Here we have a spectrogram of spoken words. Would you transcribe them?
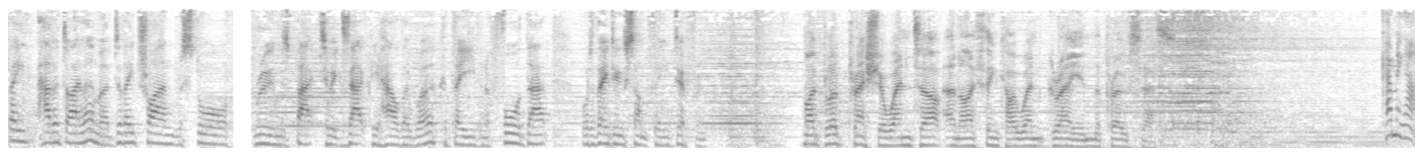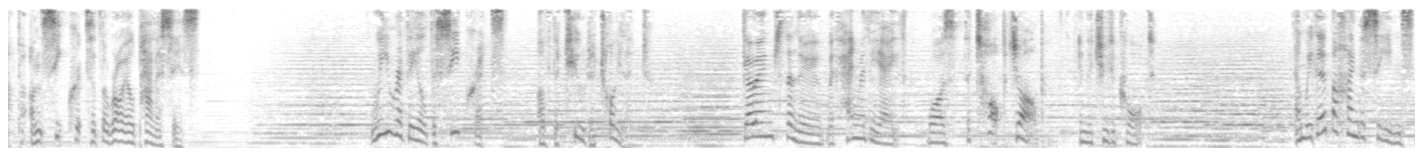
They had a dilemma. Do they try and restore rooms back to exactly how they were? Could they even afford that? Or do they do something different? My blood pressure went up and I think I went grey in the process. Coming up on Secrets of the Royal Palaces, we reveal the secrets of the Tudor toilet. Going to the loo with Henry VIII was the top job in the Tudor court. And we go behind the scenes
